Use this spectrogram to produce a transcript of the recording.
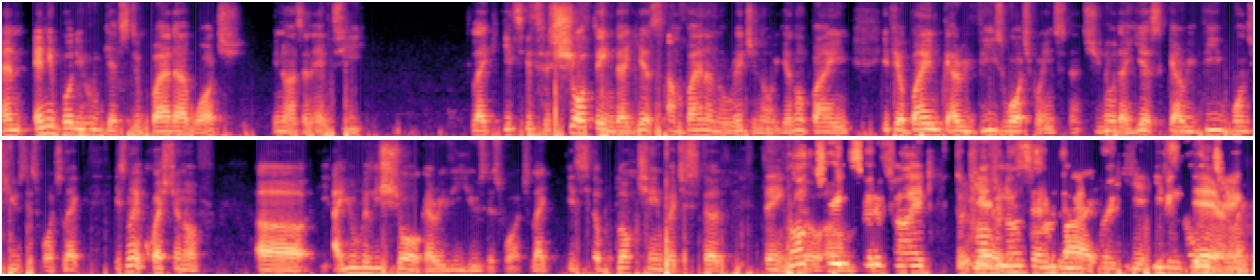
And anybody who gets to buy that watch, you know, as an NFT, like it's it's a sure thing that yes, I'm buying an original. You're not buying if you're buying Gary V's watch, for instance, you know that yes, Gary V once used this watch. Like it's not a question of uh are you really sure Gary V used this watch? Like it's a blockchain registered thing. Blockchain so, um, certified, the provenance the certified. network. Yeah, You can go there. Like,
